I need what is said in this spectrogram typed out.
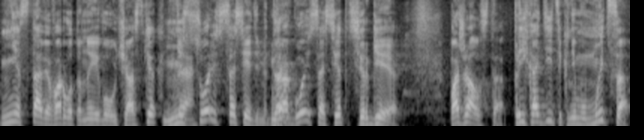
не ставя ворота на его участке, не Да. ссорясь с соседями. Дорогой сосед Сергея, пожалуйста, приходите к нему мыться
